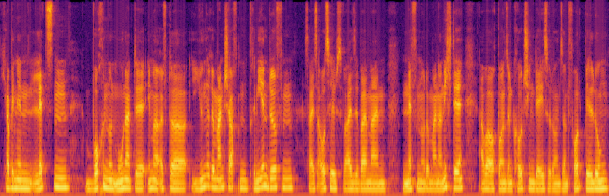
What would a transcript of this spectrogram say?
Ich habe in den letzten Wochen und Monate immer öfter jüngere Mannschaften trainieren dürfen, sei es aushilfsweise bei meinem Neffen oder meiner Nichte, aber auch bei unseren Coaching Days oder unseren Fortbildungen.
